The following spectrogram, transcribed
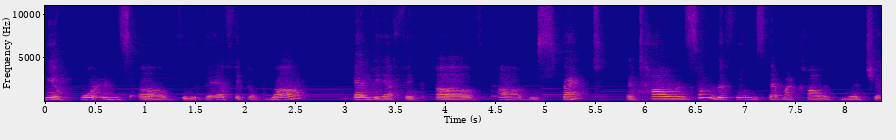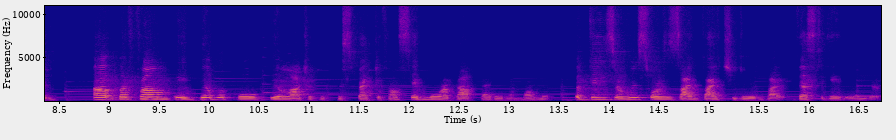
the importance of the, the ethic of love and the ethic of uh, respect and tolerance, some of the things that my colleague mentioned, uh, but from a biblical theological perspective. I'll say more about that in a moment. But these are resources I invite you to invite, investigate later.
